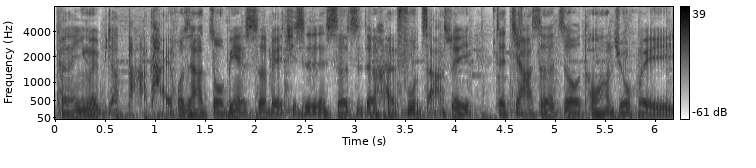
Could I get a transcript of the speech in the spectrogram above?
可能因为比较大台，或者它周边的设备其实设置的很复杂，所以在架设之后通常就会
